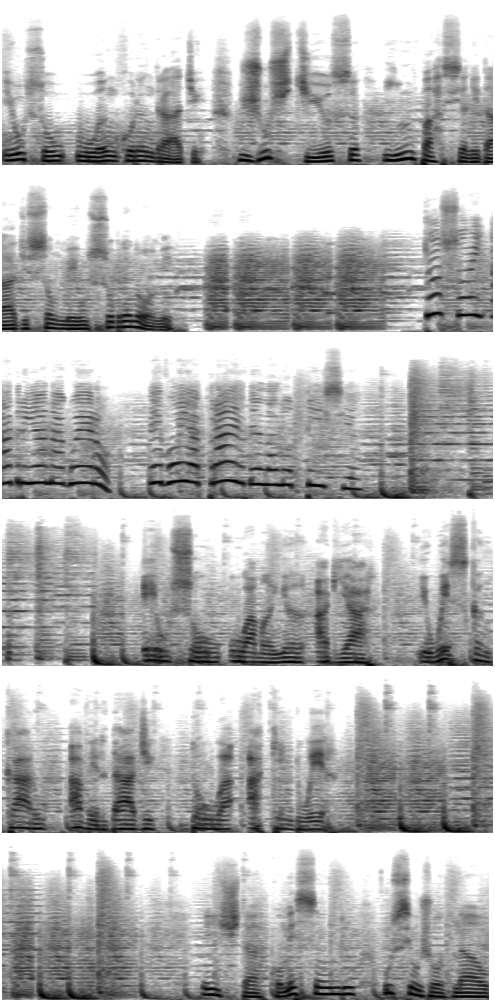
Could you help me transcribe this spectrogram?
Eu sou o Ancor Andrade. Justiça e imparcialidade são meu sobrenome. Eu sou Adriana Agüero e vou atrás da notícia. Eu sou o Amanhã Aguiar. Eu escancaro a verdade, doa a quem doer. Está começando o seu jornal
